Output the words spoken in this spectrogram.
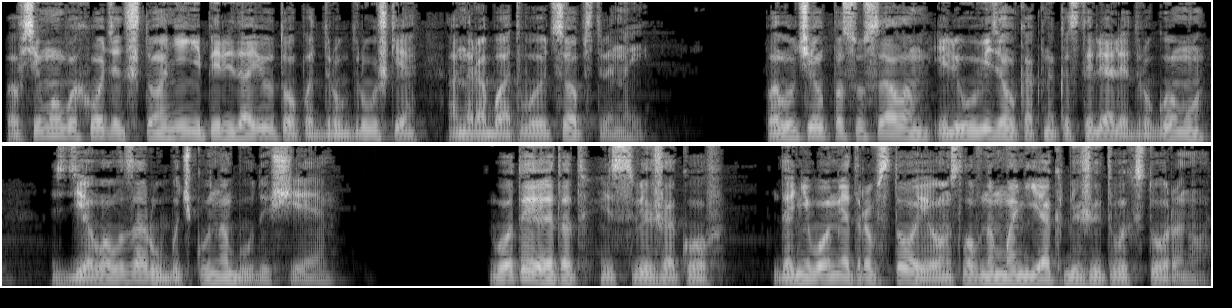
По всему выходит, что они не передают опыт друг дружке, а нарабатывают собственный. Получил по сусалам или увидел, как накостыляли другому, сделал зарубочку на будущее. Вот и этот из свежаков. До него метров сто, и он словно маньяк бежит в их сторону.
